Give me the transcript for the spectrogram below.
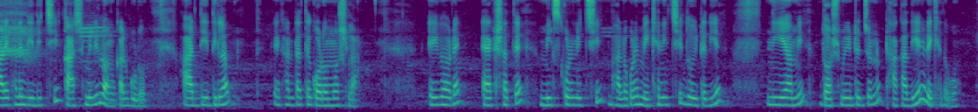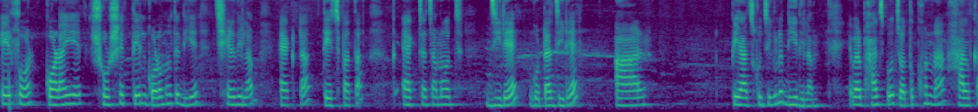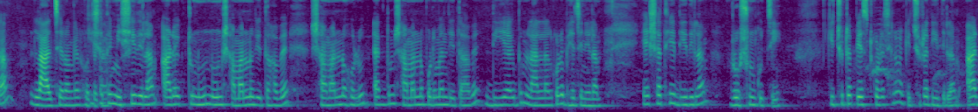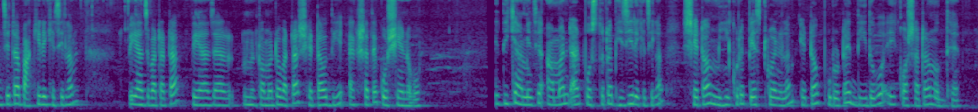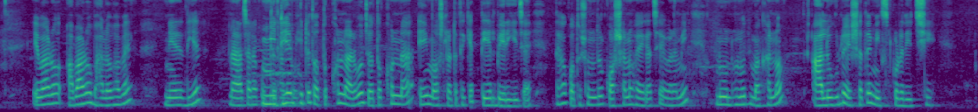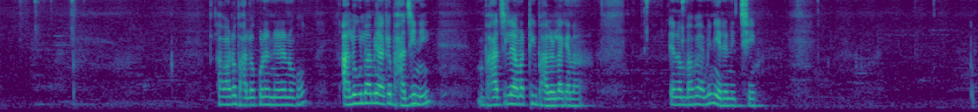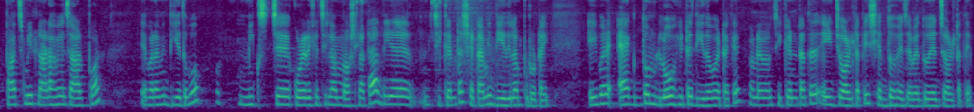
আর এখানে দিয়ে দিচ্ছি কাশ্মীরি লঙ্কার গুঁড়ো। আর দিয়ে দিলাম এখানটাতে গরম মশলা। এইভাবে একসাথে মিক্স করে নিচ্ছি, ভালো করে মেখে নিচ্ছি দইটা দিয়ে। নিয়ে আমি দশ মিনিটের জন্য ঢাকা দিয়ে রেখে দেবো। এরপর কড়াইয়ের সর্ষের তেল গরম হতে দিয়ে ছেড়ে দিলাম একটা তেজপাতা, এক চা চামচ জিরে, গোটা জিরে আর পেঁয়াজ কুচিগুলো দিয়ে দিলাম। এবার ভাজবো যতক্ষণ না হালকা লালচে রঙের হতে সাথে মিশিয়ে দিলাম আরও একটু নুন নুন সামান্য দিতে হবে। সামান্য হলুদ একদম সামান্য পরিমাণ দিতে হবে। দিয়ে একদম লাল লাল করে ভেজে নিলাম। এর সাথে দিয়ে দিলাম রসুন কুচি। কিছুটা পেস্ট করেছিলাম আর কিছুটা দিয়ে দিলাম। আর যেটা বাকি রেখেছিলাম পেঁয়াজ বাটাটা পেঁয়াজ আর টমেটো বাটা সেটাও দিয়ে একসাথে কষিয়ে নেব। এদিকে আমি যে আমান্ড আর পোস্তটা ভিজিয়ে রেখেছিলাম সেটাও মিহি করে পেস্ট করে নিলাম। এটাও পুরোটাই দিয়ে দেবো এই কষাটার মধ্যে। এবারও আবারও ভালোভাবে নেড়ে দিয়ে নাড়াচাড়া মিডিয়াম হিটে ততক্ষণ নাড়বো, যতক্ষণ না এই মশলাটা থেকে তেল বেরিয়ে যায়। দেখো কত সুন্দর কষানো হয়ে গেছে। এবার আমি নুন, হলুদ মাখানো আলুগুলো এর সাথে মিক্সড করে দিচ্ছি। আবারও ভালো করে নেড়ে নেব। আলুগুলো আমি আগে ভাজিনি। ভাজলে আমার ঠিক ভালো লাগে না। এরমভাবে আমি নেড়ে নিচ্ছি। পাঁচ মিনিট নাড়া হয়ে যাওয়ার পর এবার আমি দিয়ে দেবো মিক্স যে করে রেখেছিলাম মশলাটা, দিয়ে চিকেনটা সেটা আমি দিয়ে দিলাম পুরোটাই। এইবারে একদম লো হিটে দিয়ে দেবো এটাকে মানে চিকেনটাতে এই জলটাতেই সেদ্ধ হয়ে যাবে, দইয়ের জলটাতে।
